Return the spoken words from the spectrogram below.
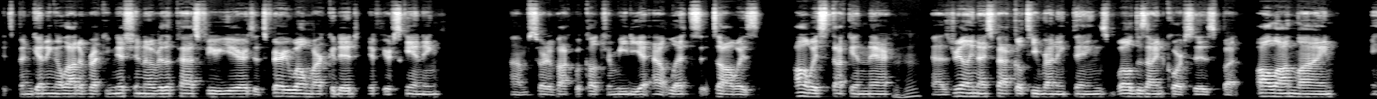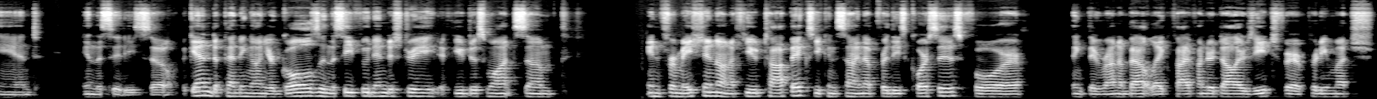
it's been getting a lot of recognition over the past few years. It's very well marketed if you're scanning um, sort of aquaculture media outlets. It's always always stuck in there. Mm-hmm. Has really nice faculty running things, well designed courses, but all online and in the city. So again, depending on your goals in the seafood industry, if you just want some information on a few topics, you can sign up for these courses for I think they run about like $500 each for a pretty much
